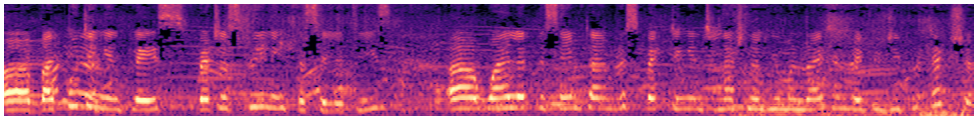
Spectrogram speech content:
uh, by putting in place better screening facilities uh, while at the same time respecting international human rights and refugee protection.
